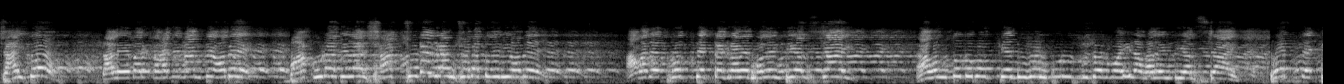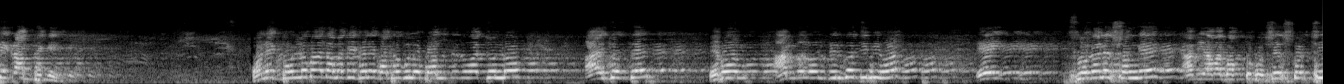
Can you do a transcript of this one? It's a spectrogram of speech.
চাই তো। তাহলে এবার কাজে নামতে হবে। বাঁকুড়া জেলার সাতশোটা গ্রাম সভা তৈরি হবে। আমাদের প্রত্যেকটা গ্রামে ভলেন্টিয়ার্স চাই। অন্তত পক্ষে দুজন পুরুষ, দুজন মহিলা ভলেন্টিয়ার্স চাই প্রত্যেকটি গ্রাম থেকে। অনেক ধন্যবাদ আমাকে এখানে কথাগুলো বলতে দেওয়ার জন্য আয়োজকদের এবং আন্দোলন দীর্ঘজীবী হোক। এই স্লোগানের সঙ্গে আমি আমার বক্তব্য শেষ করছি।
